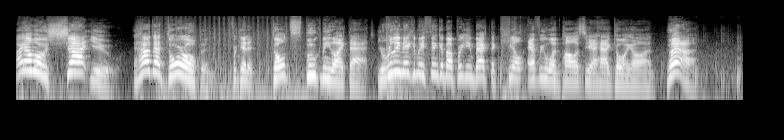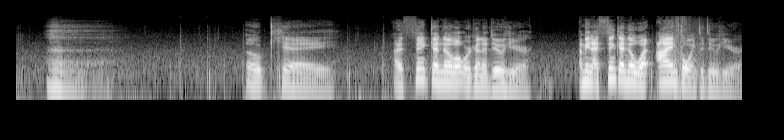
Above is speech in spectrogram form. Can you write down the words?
I almost shot you! How'd that door open? Forget it. Don't spook me like that. You're really making me think about bringing back the kill everyone policy I had going on. Ah! okay. I think I know what we're gonna do here. I mean, I think I know what I'm going to do here.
